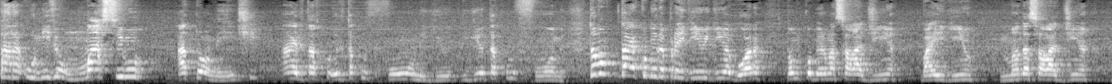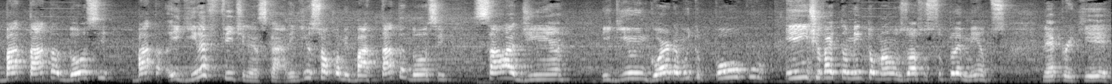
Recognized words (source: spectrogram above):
para o nível máximo atualmente. Ah, ele tá, ele tá com fome, Iguinho. Iguinho tá com fome. Então vamos dar comida para Iguinho, Iguinho agora. Vamos comer uma saladinha. Vai, Iguinho. Manda saladinha. Batata doce. Iguinho é fitness, cara. Iguinho só come batata doce, saladinha. Iguinho engorda muito pouco. E a gente vai também tomar os nossos suplementos, né? Porque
